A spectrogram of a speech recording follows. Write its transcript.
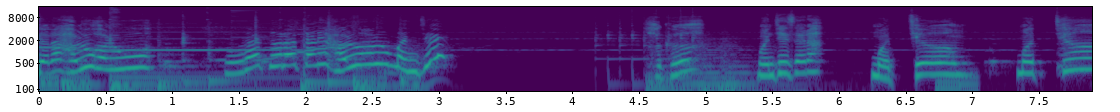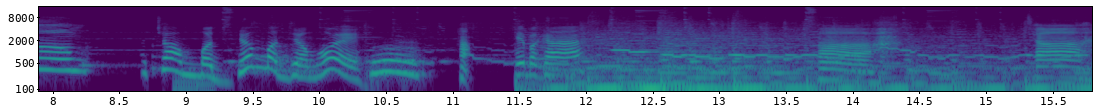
जरा हळूहळू. जोरात जोरात आणि हळूहळू म्हणजे? अगं म्हणजे जरा मध्यम मध्यम. अच्छा मध्यम मध्यम होय. हा हे बघा. हा. छान.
